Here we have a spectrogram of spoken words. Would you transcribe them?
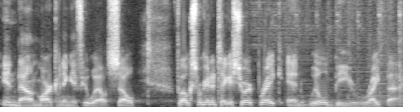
inbound marketing, if you will. So, folks, we're going to take a short break and we'll be right back.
